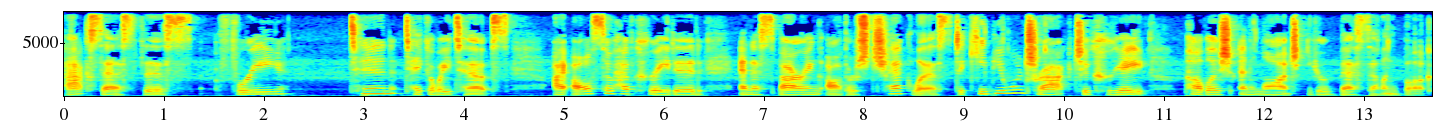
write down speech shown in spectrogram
access this free 10 takeaway tips. I also have created an aspiring author's checklist to keep you on track to create, publish, and launch your best selling book.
